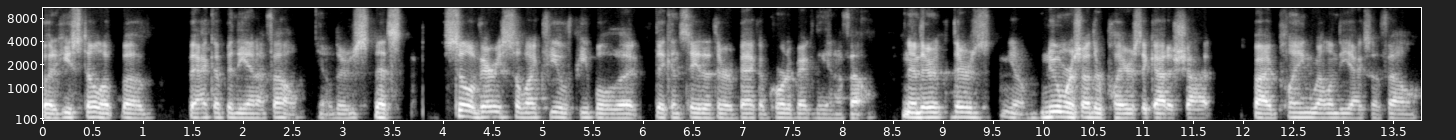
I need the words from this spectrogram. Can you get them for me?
but he's still a, a backup in the NFL. You know, there's that's still a very select few of people that that can say that they're a backup quarterback in the NFL. And there there's you know numerous other players that got a shot by playing well in the XFL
